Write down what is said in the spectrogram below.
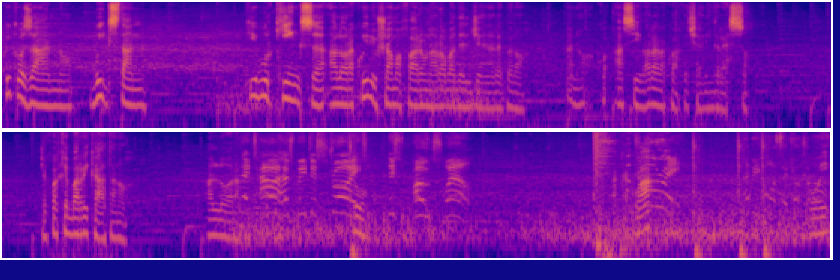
Qui cosa hanno? Wigstan. Keyboard Kings. Allora, qui riusciamo a fare una roba del genere, però. Eh no, qua- ah sì, guarda qua che c'è l'ingresso. C'è qualche barricata, no? Allora. Tu. Attacca qua. Voi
